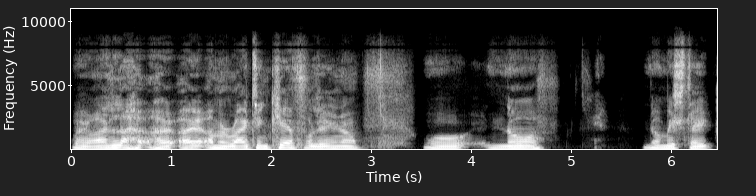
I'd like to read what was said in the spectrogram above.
Well, I I I I'm writing carefully, you know, oh, no, no mistake.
